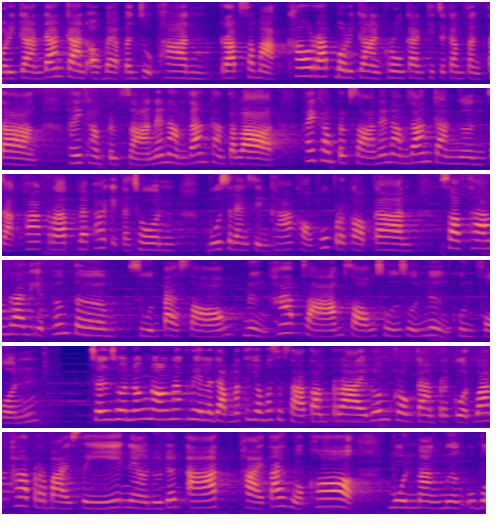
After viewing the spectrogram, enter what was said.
บริการด้านการออกแบบบรรจุภัณฑ์ รับสมัครเข้ารับบริการโครงการกิจกรรมต่างๆ ให้คำปรึกษาแนะนำด้านการตลาด ให้คำปรึกษาแนะนำด้านการเงินจากภาครัฐ และภาคเอกชน บูธแสดงสินค้าของผู้ประกอบการ สอบถามรายละเอียดเพิ่มเติม 082-153-2001 คุณฝน เชิญชวนน้องๆ นักเรียนระดับมัธยมศึกษาตอนปลาย ร่วมโครงการประกวดวาดภาพระบายสี แนวดูเดิลอาร์ตภายใต้หัวข้อ มูลมังเมืองอุบ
